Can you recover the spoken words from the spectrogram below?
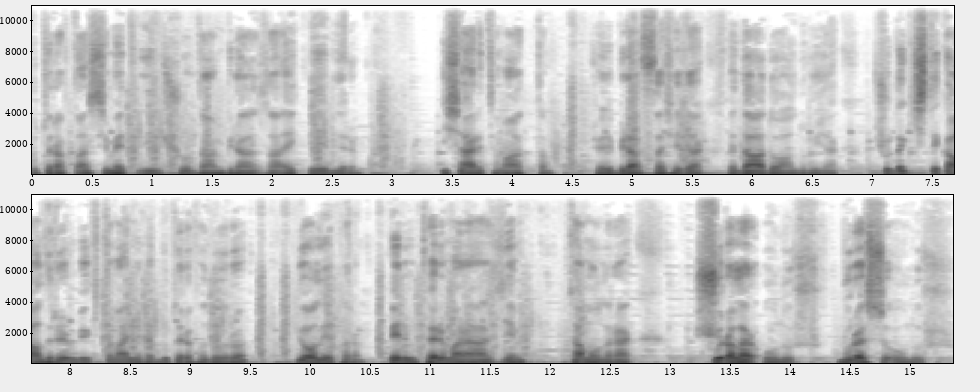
bu taraftan simetri değil. Şuradan biraz daha ekleyebilirim. İşaretimi attım. Şöyle biraz taşacak ve daha doğal duracak. Şuradaki çiti kaldırırım büyük ihtimalle ve bu tarafa doğru yol yaparım. Benim tarım arazim tam olarak şuralar olur. Burası olur.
